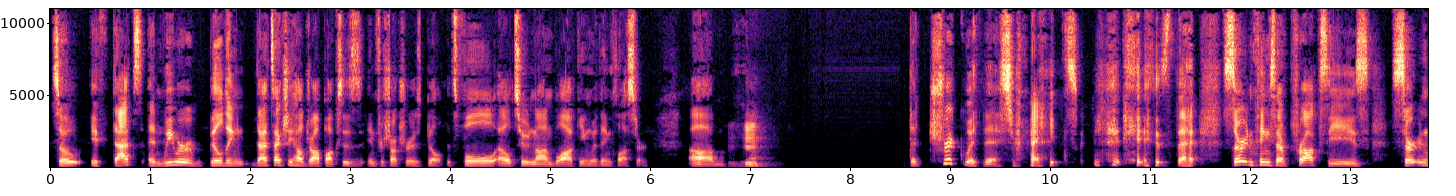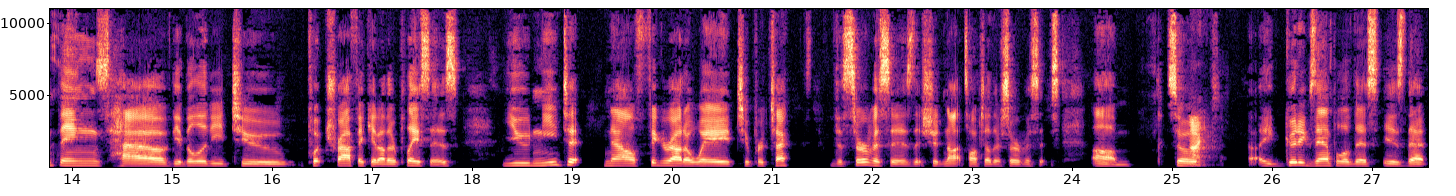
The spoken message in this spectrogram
So if that's and we were building, that's actually how Dropbox's infrastructure is built. It's full L2 non-blocking within cluster. Um, mm-hmm. The trick with this, right, is that certain things have proxies, certain things have the ability to put traffic in other places you need to now figure out a way to protect the services that should not talk to other services. Um, so nice. a good example of this is that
